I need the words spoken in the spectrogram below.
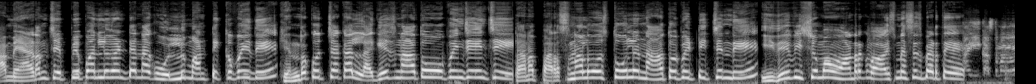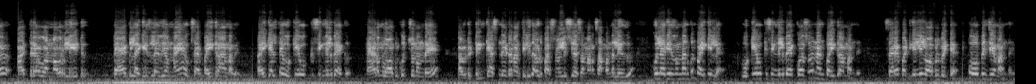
ఆ మేడం చెప్పే పనులు వెంటే నాకు ఒళ్ళు మంటెక్కిపోయింది. కిందకొచ్చాక లగేజ్ నాతో ఓపెన్ చేయించి తన పర్సనల్ వస్తువులు నాతో పెట్టించింది. ఇదే విషయం మా ఓనర్కి వాయిస్ మెసేజ్ పెడితే కస్టమర్ అడ్ర one hour late bag luggage లవి ఉన్నాయి. ఒకసారి పైకి రానది పైకి వెళ్తే ఒకే ఒక సింగిల్ బ్యాగ్ మేడం లోపల కూర్చుని ఉంది ఆవిడ డ్రింక్ చేస్తుంది నాకు తెలియదు. ఆవిడ పర్సనల్ ఇష్యూస్ మనకు సంబంధం లేదు. కూల్ లగేజ్ ఉందనుకో పైకి వెళ్ళా. ఒకే ఒక సింగిల్ బ్యాగ్ కోసం నేను పైకి రామంది సరే పట్టుకెళ్ళి లోపల పెట్టా. ఓపెన్ చేయమంది.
